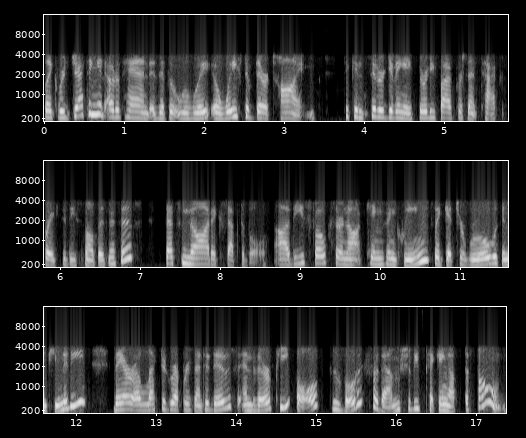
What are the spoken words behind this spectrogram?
like rejecting it out of hand as if it were wa- a waste of their time to consider giving a 35% tax break to these small businesses. That's not acceptable. Uh, these folks are not kings and queens that get to rule with impunity. They are elected representatives, and their people who voted for them should be picking up the phone.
